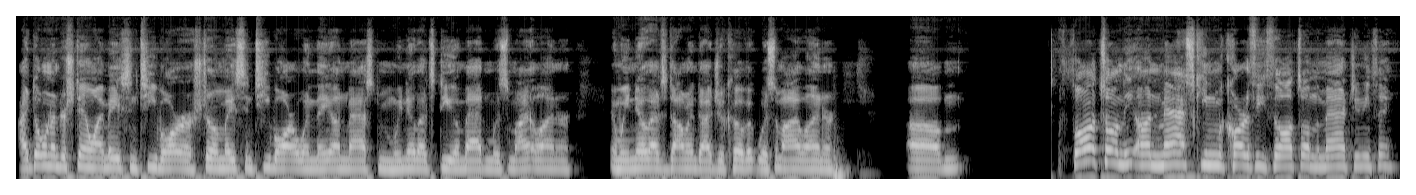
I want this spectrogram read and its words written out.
I don't understand why Mace and T-Bar are still Mace and T-Bar when they unmasked him. We know that's Dio Maddin with some eyeliner, and we know that's Dominik Dijakovic with some eyeliner. Um, thoughts on the unmasking McCarthy? Thoughts on the match? Anything?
